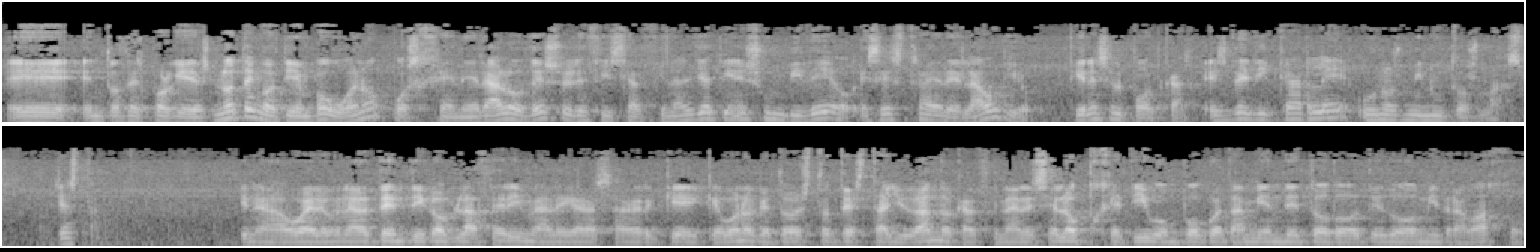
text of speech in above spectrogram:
Eh, entonces, porque dices, no tengo tiempo, bueno, pues genéralo de eso. Es decir, si al final ya tienes un video, es extraer el audio, tienes el podcast, es dedicarle unos minutos más. Ya está. Y nada, bueno, un auténtico placer y me alegra saber que, que, bueno, que todo esto te está ayudando, que al final es el objetivo un poco también de todo, de todo mi trabajo.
